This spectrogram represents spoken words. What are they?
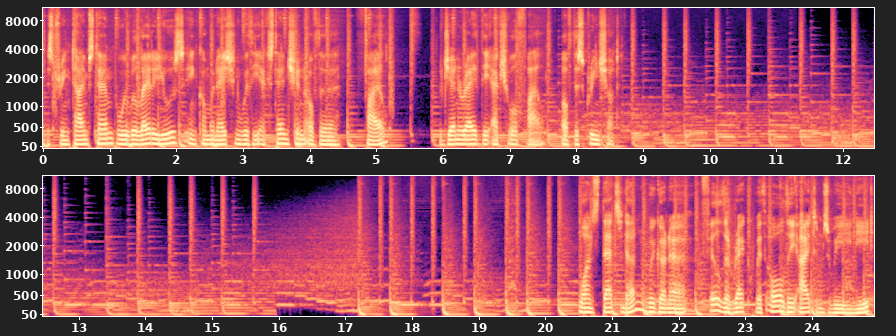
The string timestamp we will later use in combination with the extension of the file to generate the actual file of the screenshot. Once that's done, we're gonna fill the rec with all the items we need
